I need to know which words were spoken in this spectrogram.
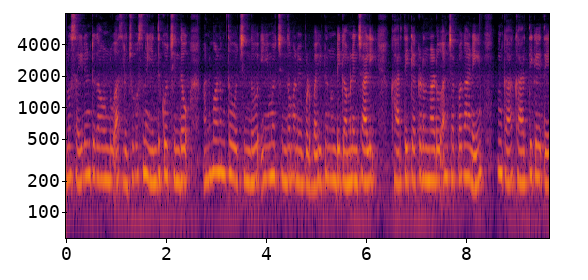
నువ్వు సైలెంట్గా ఉండు. అసలు జ్యోత్స్న ఎందుకు వచ్చిందో అనుమానంతో వచ్చిందో ఏమొచ్చిందో మనం ఇప్పుడు బయట నుండి గమనించాలి. కార్తీక్ ఎక్కడున్నాడు అని చెప్పగానే ఇంకా కార్తీక్ అయితే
